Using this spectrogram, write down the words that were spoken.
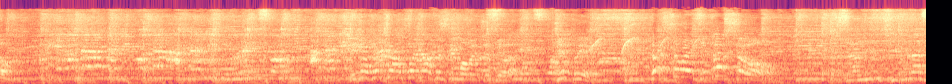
o. tym momencie zbierać. Dziękujemy. Daszczujcie, daszczo! Zanucił raz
